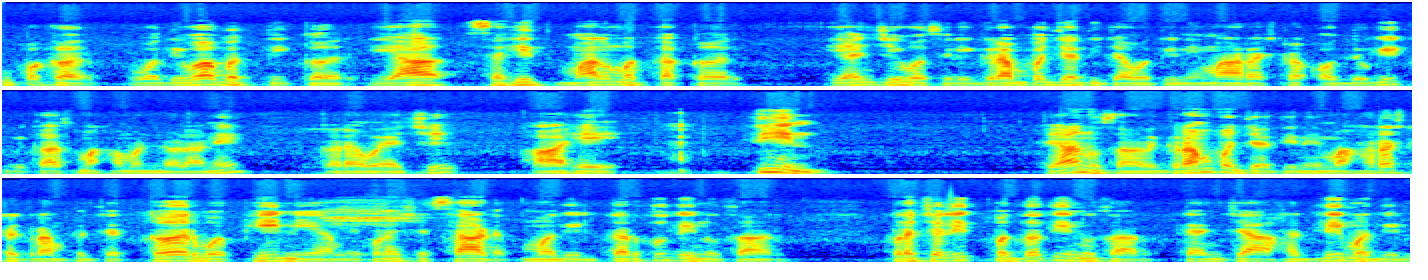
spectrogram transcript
उपकर व दिवाबत्ती कर या सहित मालमत्ता कर यांची वसुली ग्रामपंचायतीच्या वतीने महाराष्ट्र औद्योगिक विकास महामंडळाने करावयाची आहे. तीन त्यानुसार ग्रामपंचायतीने महाराष्ट्र ग्रामपंचायत कर व फी नियम एकोणीसशे साठ मधील तरतुदीनुसार प्रचलित पद्धतीनुसार त्यांच्या हद्दीमधील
